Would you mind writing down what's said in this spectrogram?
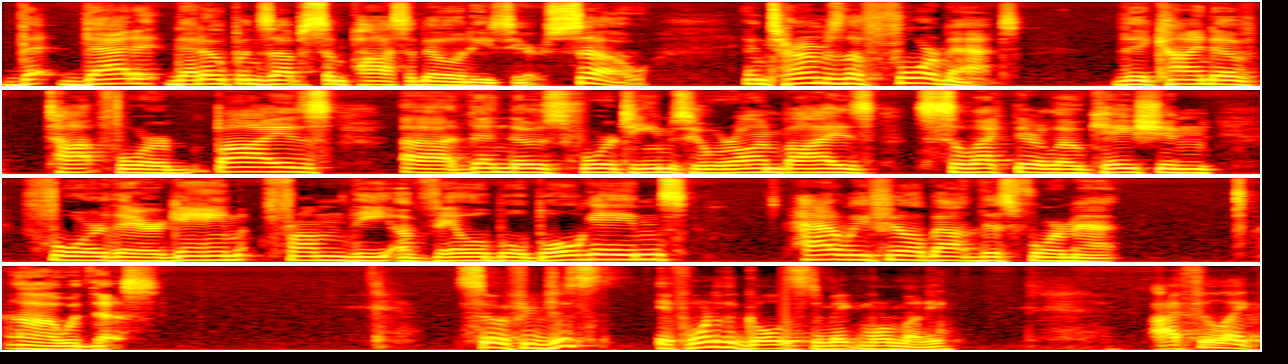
That that that opens up some possibilities here. So, in terms of the format, the kind of top four buys, uh, then those four teams who are on buys select their location for their game from the available bowl games. How do we feel about this format uh, with this? So if you're just if one of the goals is to make more money, I feel like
